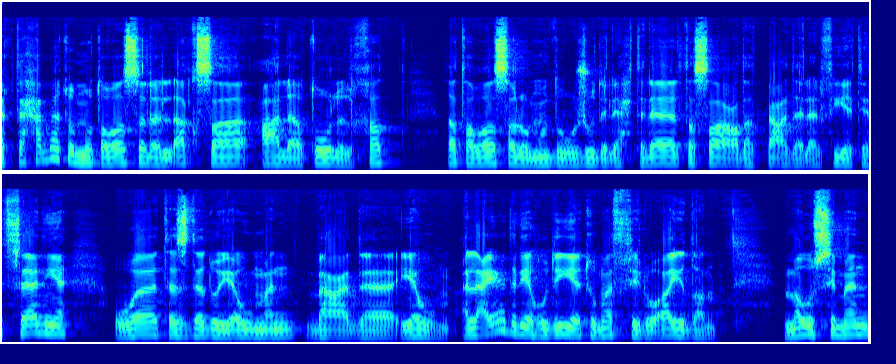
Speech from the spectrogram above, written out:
اقتحامات متواصلة للأقصى على طول الخط تتواصل منذ وجود الاحتلال تصاعدت بعد الألفية الثانية وتزداد يوما بعد يوم. الأعياد اليهودية تمثل أيضا موسما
